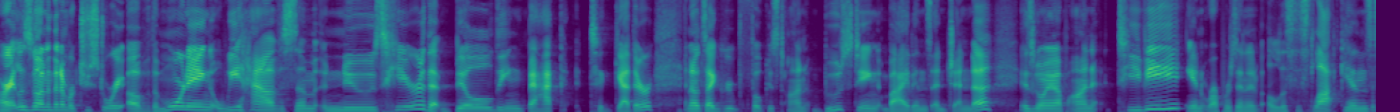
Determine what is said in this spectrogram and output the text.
All right, let's move on to the number two story of the morning. We have some news here that building back together, an outside group focused on boosting Biden's agenda, is going up on TV in Representative Elissa Slotkin's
